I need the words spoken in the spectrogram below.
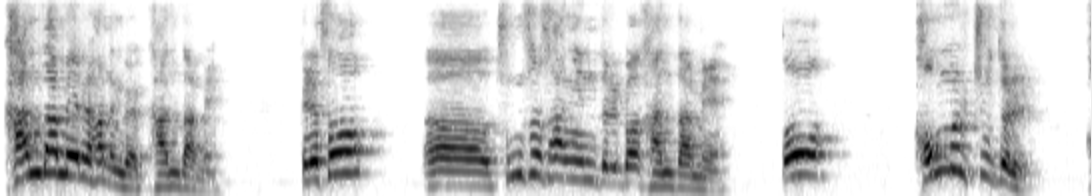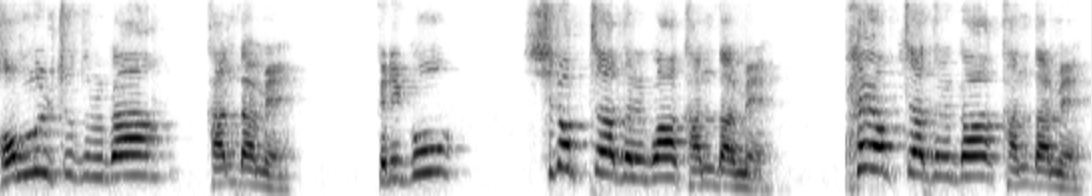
간담회를 하는 거예요. 간담회. 그래서 어, 중소상인들과 간담회, 또 건물주들, 건물주들과 간담회, 그리고 실업자들과 간담회, 폐업자들과 간담회,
